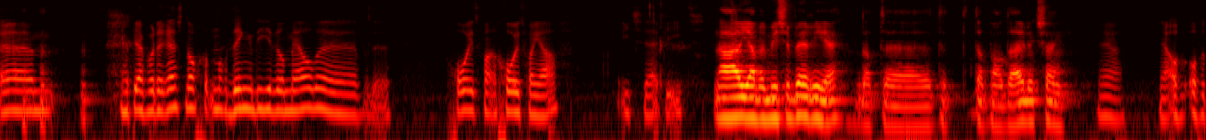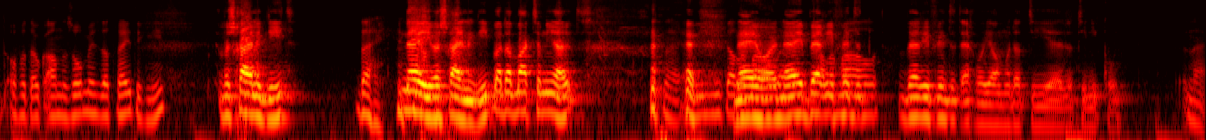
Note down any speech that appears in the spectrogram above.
Ehm, heb jij voor de rest nog, nog dingen die je wil melden? Eh, Gooi het van, gooi het van je af. Iets, heb je iets? Nou ja, we missen Berry, hè? Dat, eh, dat, dat mag duidelijk zijn. Ja. ja of, of, het, of het ook andersom is, dat weet ik niet. Waarschijnlijk niet. Nee. Nee, waarschijnlijk niet, maar dat maakt er niet uit. Nee, niet, Nee hoor, nee, eh, Barry vindt allemaal- Berry vindt het echt wel jammer dat hij eh, dat hij niet kon. Nee,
